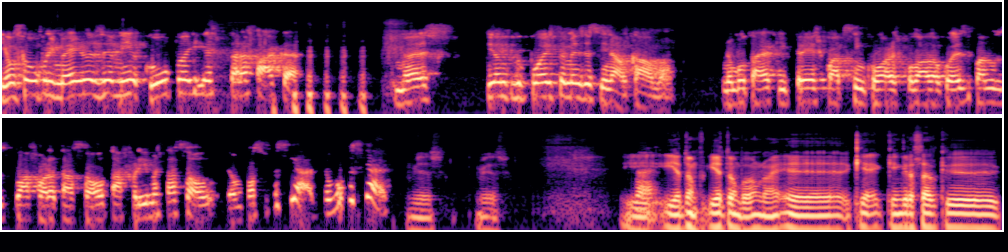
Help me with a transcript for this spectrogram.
eu sou o primeiro a dizer a minha culpa e a espetar a faca. mas tento depois também dizer assim, não, calma, não vou estar aqui 3, 4, 5 horas colado ao coisa quando lá fora está sol, está frio, mas está sol. Então posso passear, então vou passear. Mesmo, mesmo. E é, e é, tão, e é tão bom, não é? é que, é que é engraçado que.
